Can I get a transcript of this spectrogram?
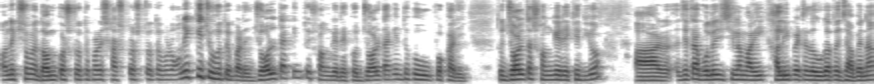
অনেক সময় দম কষ্ট হতে পারে, শ্বাসকষ্ট হতে পারে, অনেক কিছু হতে পারে। জলটা কিন্তু সঙ্গে রেখো, জলটা কিন্তু খুব উপকারী। তো জলটা সঙ্গে রেখে দিও। আর যেটা বলেছিলাম আগে খালি পেটে দৌড়াতে যাবে না।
